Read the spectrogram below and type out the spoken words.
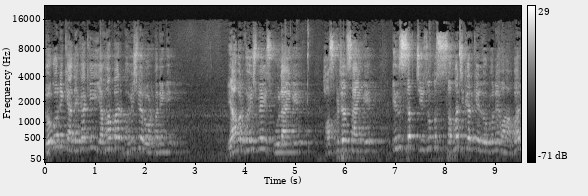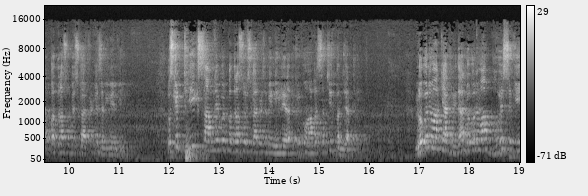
लोगों ने क्या देखा कि यहाँ पर भविष्य में रोड बनेगी। यहाँ पर भविष्य में स्कूल आएँगे, हॉस्पिटल्स आएँगे। इन सब चीज़ों को समझ करके लोगों ने वहाँ पर पंद्रह सौ स्क्वायर फीट में जमीनें ली। उसके ठीक सामने कोई पंद्रह सौ स्क्वायर फीट ज़मीन नहीं ले रहा था क्योंकि वहाँ पर सब चीज़ बंजर थी। लोगों ने वहाँ क्या खरीदा? लोगों ने वहाँ भविष्य की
